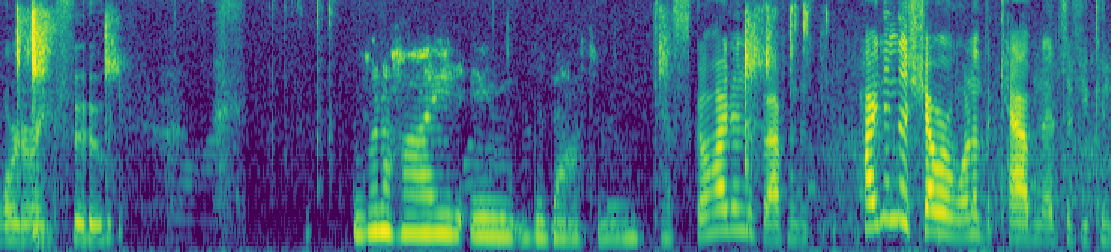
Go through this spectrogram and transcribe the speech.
ordering food. I'm gonna hide in the bathroom. Yes, go hide in the bathroom. Just hide in the shower, one of the cabinets if you can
